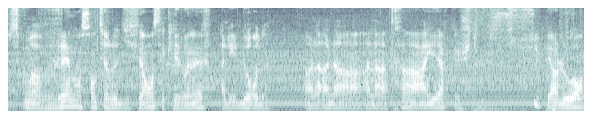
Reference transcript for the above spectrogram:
ce qu'on va vraiment sentir de différence c'est que l'Evo 9 elle est lourde. Elle a, un train arrière que je trouve super lourd,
